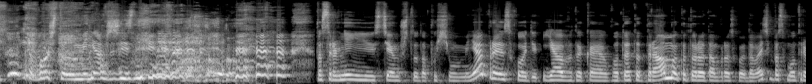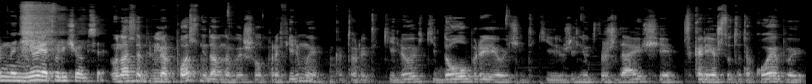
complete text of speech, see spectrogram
того, что у меня в жизни. По сравнению с тем, что, допустим, у меня происходит, я вот такая, вот эта драма, которая там происходит, давайте посмотрим на нее и отвлечемся. У нас, например, пост недавно вышел про фильмы, которые такие легкие, добрые, очень такие жизнеутверждающие. Скорее, что-то такое бы.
